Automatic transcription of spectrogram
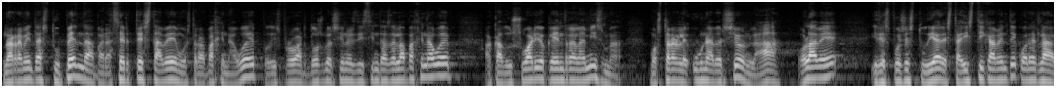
una herramienta estupenda para hacer test A-B en vuestra página web. Podéis probar dos versiones distintas de la página web, a cada usuario que entra en la misma mostrarle una versión, la A o la B, y después estudiar estadísticamente cuál es la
